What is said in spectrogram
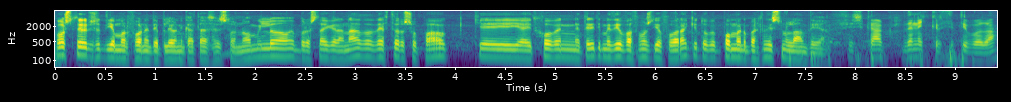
Πώς θεωρείς ότι διαμορφώνεται πλέον η κατάσταση στον Όμιλο, μπροστά η Γρανάδα, δεύτερος ο Πάοκ και η Αιτχόβεν είναι τρίτη με δύο βαθμούς διαφορά και το επόμενο παιχνίδι στην Ολλανδία. Φυσικά δεν έχει κρυθεί τίποτα.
